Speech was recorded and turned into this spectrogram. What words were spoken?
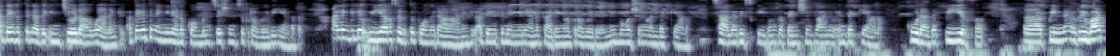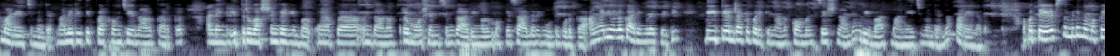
അദ്ദേഹത്തിന് അത് ഇഞ്ചേർഡ് ആവുകയാണെങ്കിൽ അദ്ദേഹത്തിന് എങ്ങനെയാണ് കോമ്പൻസേഷൻസ് പ്രൊവൈഡ് ചെയ്യേണ്ടത്? അല്ലെങ്കിൽ വി ആർ എസ് എടുത്ത് പോകുന്ന ഒരാളാണെങ്കിൽ അദ്ദേഹത്തിന് എങ്ങനെയാണ് കാര്യങ്ങൾ പ്രൊവൈഡ് ചെയ്യുന്നത്? നിയമവശങ്ങൾ എന്തൊക്കെയാണ്? സാലറി സ്കീമും പെൻഷൻ പ്ലാനും എന്തൊക്കെയാണ്? കൂടാതെ പി എഫ് പിന്നെ റിവാർഡ് മാനേജ്മെന്റ് നല്ല രീതിയിൽ പെർഫോം ചെയ്യുന്ന ആൾക്കാർക്ക് അല്ലെങ്കിൽ ഇത്ര വർഷം കഴിയുമ്പോൾ എന്താണ് പ്രൊമോഷൻസും കാര്യങ്ങളും ഒക്കെ സാലറി കൂട്ടി കൊടുക്കുക. അങ്ങനെയുള്ള കാര്യങ്ങളെപ്പറ്റി ഡീറ്റെയിൽഡ് ആയിട്ട് പഠിക്കുന്നതാണ് കോമ്പൻസേഷൻ ആൻഡ് റിവാർഡ് മാനേജ്മെന്റ് എന്ന് പറയുന്നത്. അപ്പോൾ തേർഡ് സെമ്മിൽ നമുക്ക്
